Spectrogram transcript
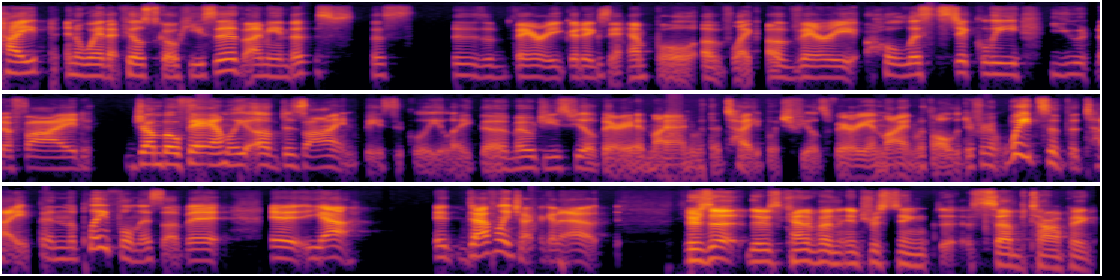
type in a way that feels cohesive. I mean, this this is a very good example of like a very holistically unified jumbo family of design basically. Like the emojis feel very in line with the type which feels very in line with all the different weights of the type and the playfulness of it, it yeah it definitely check it out There's a there's kind of an interesting uh, subtopic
